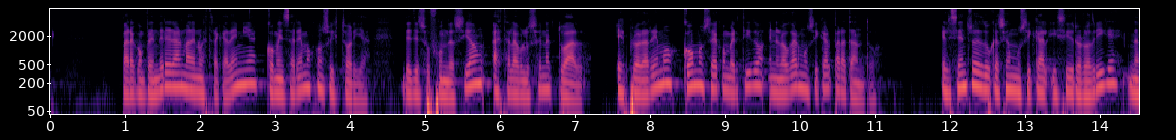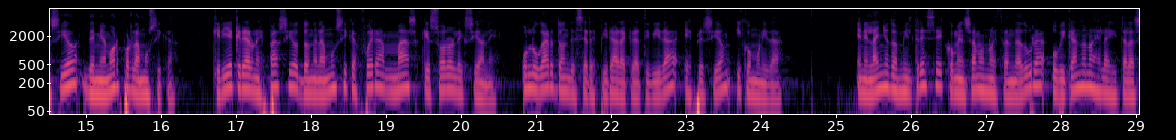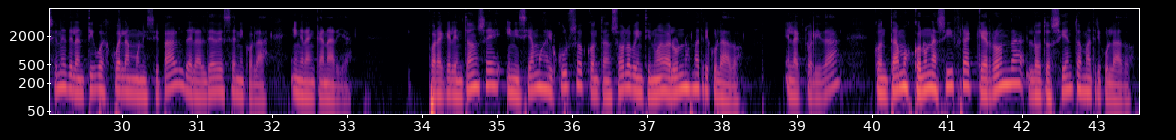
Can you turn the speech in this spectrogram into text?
Para comprender el alma de nuestra academia, comenzaremos con su historia, desde su fundación hasta la evolución actual. Exploraremos cómo se ha convertido en el hogar musical para tantos. El Centro de Educación Musical Isidro Rodríguez nació de mi amor por la música. Quería crear un espacio donde la música fuera más que solo lecciones, un lugar donde se respirara creatividad, expresión y comunidad. En el año 2013 comenzamos nuestra andadura ubicándonos en las instalaciones de la antigua Escuela Municipal de la aldea de San Nicolás, en Gran Canaria. Por aquel entonces iniciamos el curso con tan solo 29 alumnos matriculados. En la actualidad contamos con una cifra que ronda los 200 matriculados.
